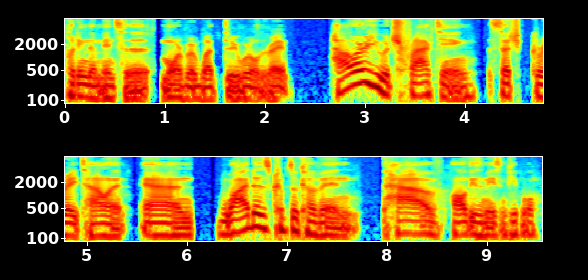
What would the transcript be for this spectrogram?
putting them into more of a Web3 world, right? How are you attracting such great talent? And why does Crypto Coven have all these amazing people?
